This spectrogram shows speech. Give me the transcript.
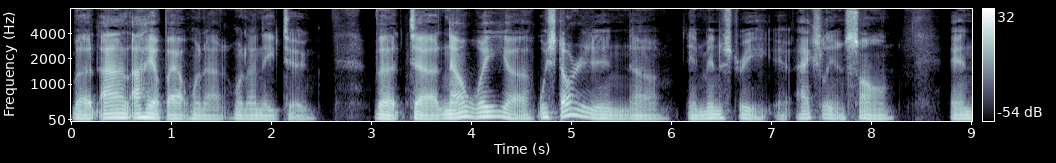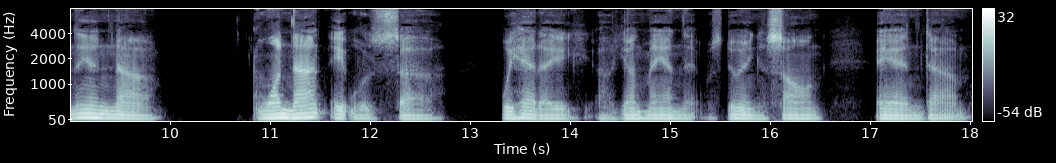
but I, I help out when I when I need to. But uh, no, we uh, we started in uh, in ministry uh, actually in song, and then uh, one night it was uh, we had a, a young man that was doing a song, and um,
